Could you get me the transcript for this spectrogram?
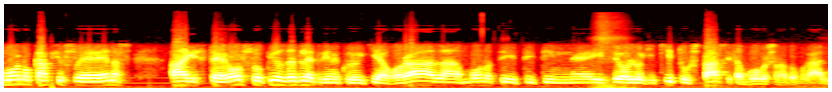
μόνο κάποιος, ε, ένας αριστερός ο οποίος δεν βλέπει την εκλογική αγορά αλλά μόνο τη, τη, την ε, ιδεολογική του στάση θα μπορούσε να το βγάλει.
